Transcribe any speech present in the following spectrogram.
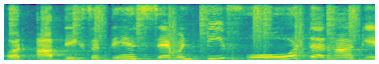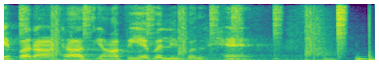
और आप देख सकते हैं सेवेंटी फोर तरह के पराठाज यहाँ पे अवेलेबल हैं।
